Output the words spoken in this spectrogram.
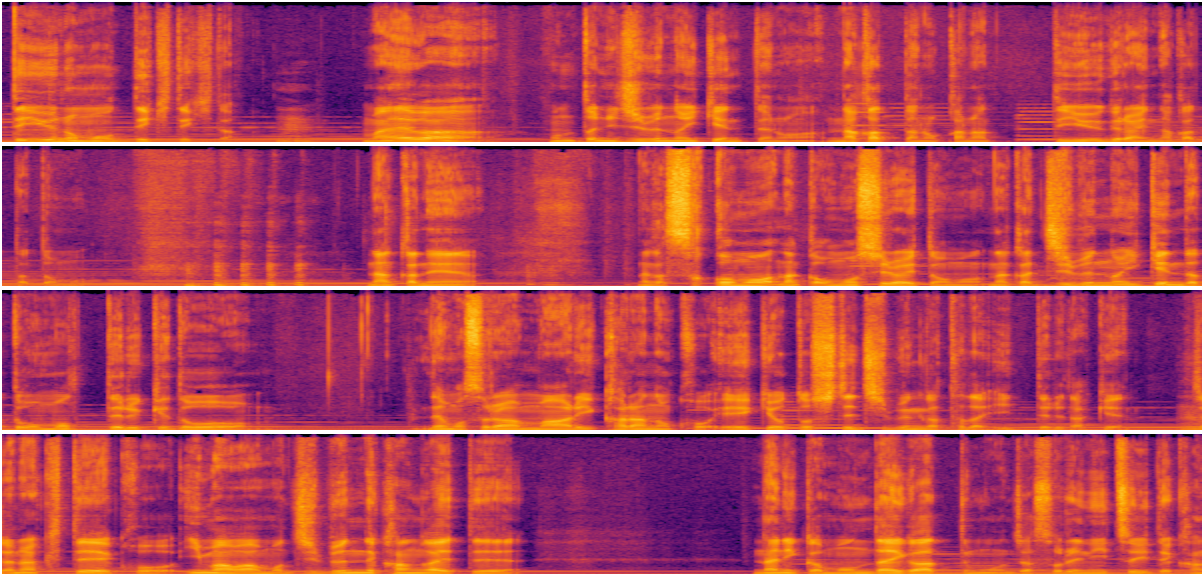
っていうのもできてきた。うん。前は本当に自分の意見ってのはなかったのかなっていうぐらいなかったと思う なんかねなんかそこもなんか面白いと思う。なんか自分の意見だと思ってるけどでもそれは周りからのこう影響として自分がただ言ってるだけ、うん。じゃなくてこう今はもう自分で考えて何か問題があってもじゃあそれについて考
